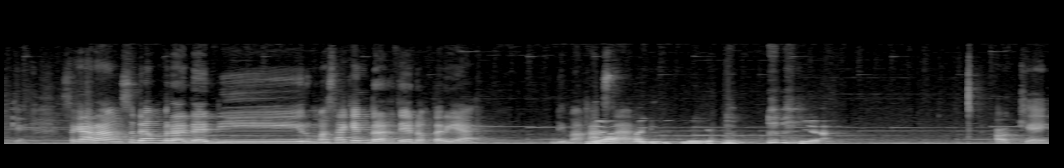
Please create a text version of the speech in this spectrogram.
Oke. Sekarang sedang berada di rumah sakit berarti ya dokter ya? Di Makassar. Ya, lagi di klinik. ya. Oke,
